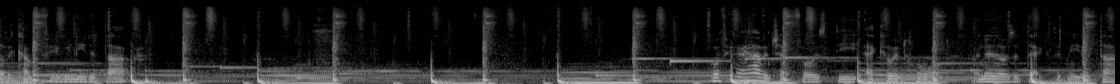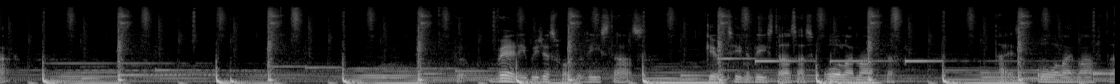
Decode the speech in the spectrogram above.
Another Comfey, we needed that. One thing I haven't checked for is the Echoing Horn. I know there was a deck that needed that. But really, we just want the V-Stars. Giratina V-Stars, that's all I'm after. That is all I'm after.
